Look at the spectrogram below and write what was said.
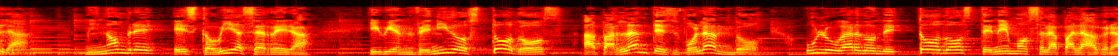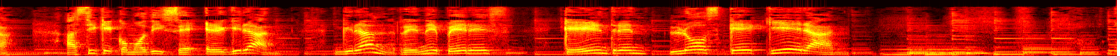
Hola, mi nombre es Tobías Herrera y bienvenidos todos a Parlantes Volando, un lugar donde todos tenemos la palabra. Así que como dice el gran, gran René Pérez, que entren los que quieran.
